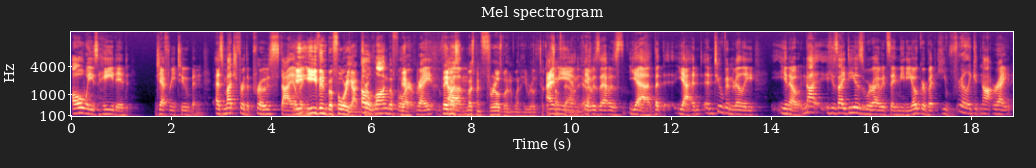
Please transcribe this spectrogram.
always hated Jeffrey Toobin as much for the prose styling. E- even before he got in oh, long before, Yeah. right? They must Um, must have been thrilled when, when he really took I himself mean, down. Yeah. it was that was yeah, but yeah, and and Toobin really, you know, not his ideas were I would say mediocre, but he really could not write.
